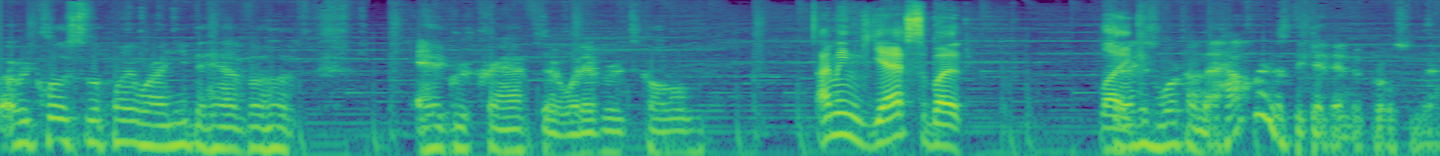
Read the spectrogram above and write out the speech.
are we close to the point where I need to have uh, agricraft or whatever it's called? I mean, yes, but Can like I just work on that? How hard is it to get ender pearls from that?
